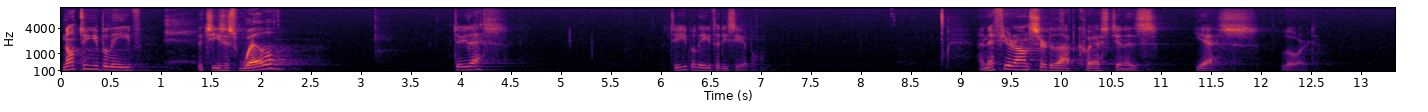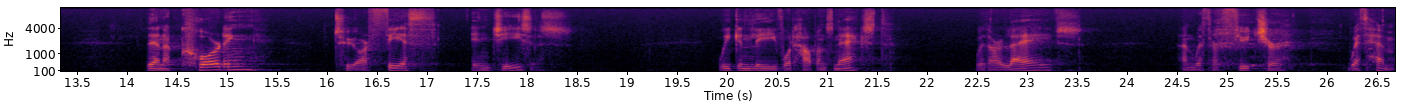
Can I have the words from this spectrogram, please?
Not do you believe that Jesus will do this? Do you believe that he's able? And if your answer to that question is yes, Lord, then according to our faith in Jesus, we can leave what happens next with our lives and with our future with Him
